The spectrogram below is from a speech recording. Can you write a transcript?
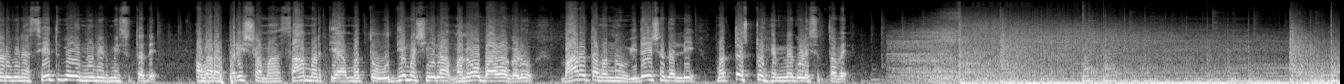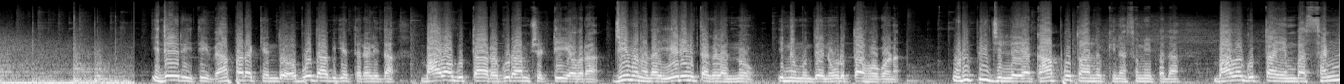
ನಡುವಿನ ಸೇತುವೆಯನ್ನು ನಿರ್ಮಿಸುತ್ತದೆ. ಅವರ ಪರಿಶ್ರಮ, ಸಾಮರ್ಥ್ಯ ಮತ್ತು ಉದ್ಯಮಶೀಲ ಮನೋಭಾವಗಳು ಭಾರತವನ್ನು ವಿದೇಶದಲ್ಲಿ ಮತ್ತಷ್ಟು ಹೆಮ್ಮೆಗೊಳಿಸುತ್ತವೆ. ಇದೇ ರೀತಿ ವ್ಯಾಪಾರಕ್ಕೆಂದು ಅಬುದಾಬಿಗೆ ತೆರಳಿದ ಬಾವಗುತ್ತ ರಘುರಾಮ್ ಶೆಟ್ಟಿ ಅವರ ಜೀವನದ ಏರಿಳಿತಗಳನ್ನು ಇನ್ನು ಮುಂದೆ ನೋಡುತ್ತಾ ಹೋಗೋಣ. ಉಡುಪಿ ಜಿಲ್ಲೆಯ ಕಾಪು ತಾಲೂಕಿನ ಸಮೀಪದ ಬಾವಗುತ್ತ ಎಂಬ ಸಣ್ಣ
